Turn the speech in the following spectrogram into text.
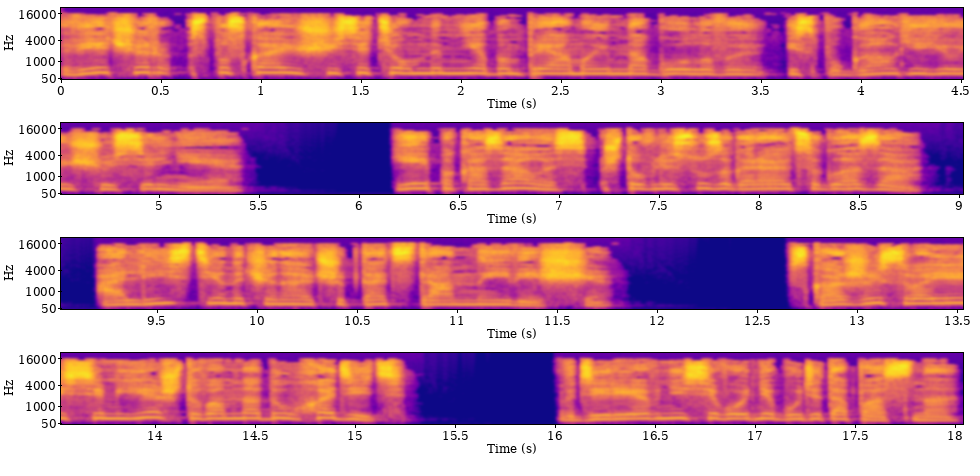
Вечер, спускающийся темным небом прямо им на головы, испугал ее еще сильнее. Ей показалось, что в лесу загораются глаза, а листья начинают шептать странные вещи. «Скажи своей семье, что вам надо уходить. В деревне сегодня будет опасно.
